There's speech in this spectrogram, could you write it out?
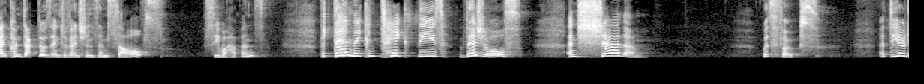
and conduct those interventions themselves, see what happens. But then they can take these visuals and share them with folks at DoD.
